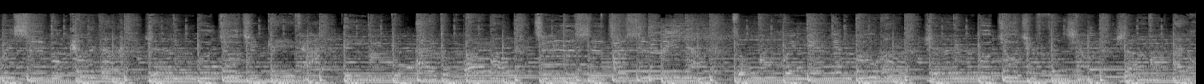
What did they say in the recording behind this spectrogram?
味是不可挡忍不住去给他一个爱的抱抱知识就是力量总会念念不忘忍不住去分享让爱回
